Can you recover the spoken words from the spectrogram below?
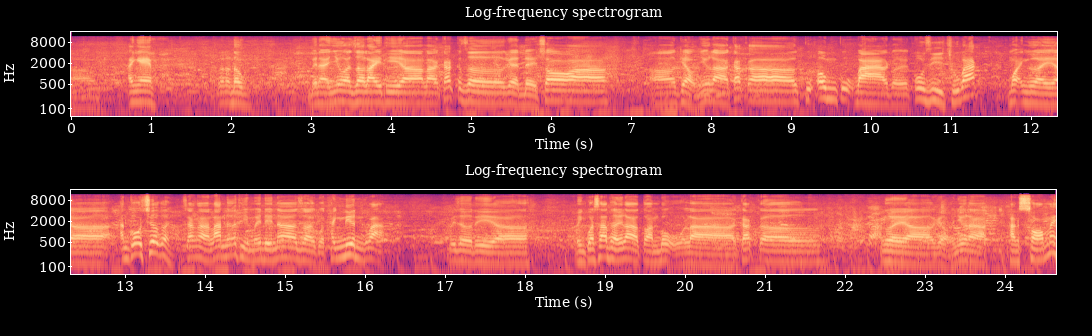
uh, anh em rất là đông. Bên này như giờ này thì uh, là các giờ để, để cho uh, kiểu như là các uh, cụ ông cụ bà rồi cô dì chú bác mọi người ăn cỗ trước rồi chắc là lát nữa thì mới đến giờ của thanh niên các bạn. Bây giờ thì mình quan sát thấy là toàn bộ là các người ờ, kiểu như là hàng xóm ấy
